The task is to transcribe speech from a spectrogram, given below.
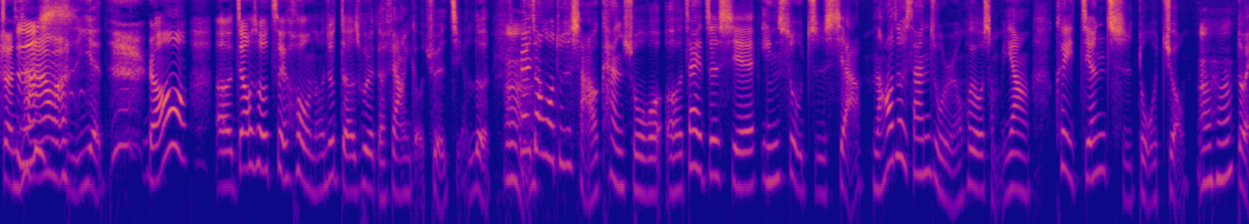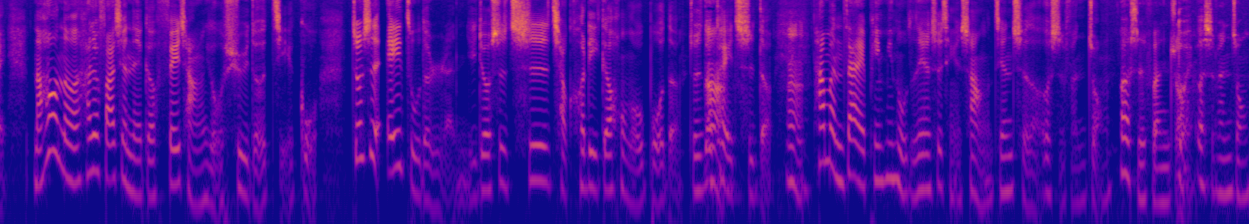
准他实验。然后呃，教授最后呢就得出了一个非常有趣的结论，因为教授就是想要看说，呃，在这些因素之下，然后这三组人会有什么样可以坚持多久？嗯哼，对。然后呢，他就发现了一个非常有趣的结果，就是 A 组的人，也就是吃巧克力跟红萝卜的，就是都可以吃的，嗯，他们在拼拼图这件事情上坚持了。二十分钟，二十分钟，对，二十分钟。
